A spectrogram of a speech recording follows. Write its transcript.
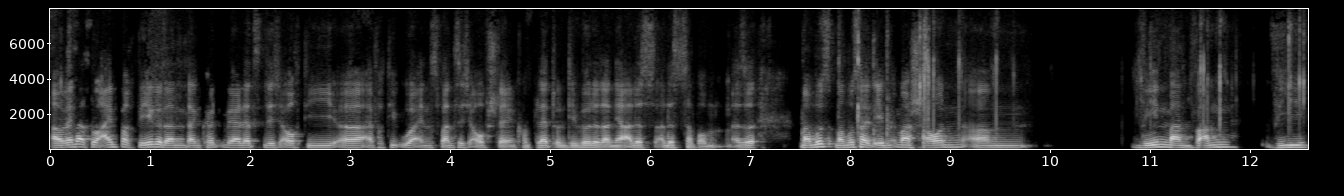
aber wenn das so einfach wäre, dann, dann könnten wir ja letztlich auch die äh, einfach die U21 aufstellen komplett und die würde dann ja alles alles zerbomben. Also man muss man muss halt eben immer schauen, ähm, wen man wann wie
